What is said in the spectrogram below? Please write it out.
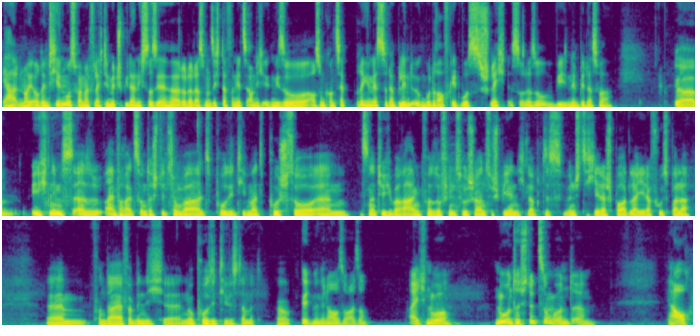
ja, neu orientieren muss, weil man vielleicht den Mitspieler nicht so sehr hört oder dass man sich davon jetzt auch nicht irgendwie so aus dem Konzept bringen lässt oder blind irgendwo drauf geht, wo es schlecht ist oder so? Wie nehmt ihr das wahr? Ja, ich nehme es also einfach als Unterstützung wahr, als positiven, als Push so. Ähm, ist natürlich überragend, vor so vielen Zuschauern zu spielen. Ich glaube, das wünscht sich jeder Sportler, jeder Fußballer. Ähm, von daher verbinde ich äh, nur Positives damit. Ja. Geht mir genauso. Also eigentlich nur, nur Unterstützung und ähm, ja, auch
